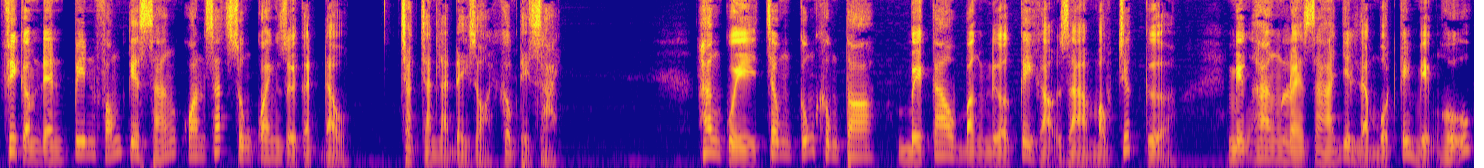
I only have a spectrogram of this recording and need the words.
Phi cầm đèn pin phóng tia sáng quan sát xung quanh rồi gật đầu. Chắc chắn là đây rồi, không thể sai. Hang quỷ trông cũng không to, bề cao bằng nửa cây gạo già mọc trước cửa. Miệng hang loe ra như là một cái miệng hũ.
